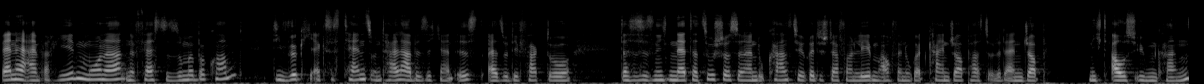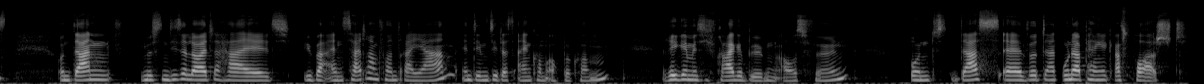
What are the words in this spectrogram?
wenn er einfach jeden Monat eine feste Summe bekommt, die wirklich existenz- und teilhabesichernd ist. Also de facto, das ist jetzt nicht ein netter Zuschuss, sondern du kannst theoretisch davon leben, auch wenn du gerade keinen Job hast oder deinen Job nicht ausüben kannst. Und dann müssen diese Leute halt über einen Zeitraum von drei Jahren, in dem sie das Einkommen auch bekommen, regelmäßig Fragebögen ausfüllen und das äh, wird dann unabhängig erforscht.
